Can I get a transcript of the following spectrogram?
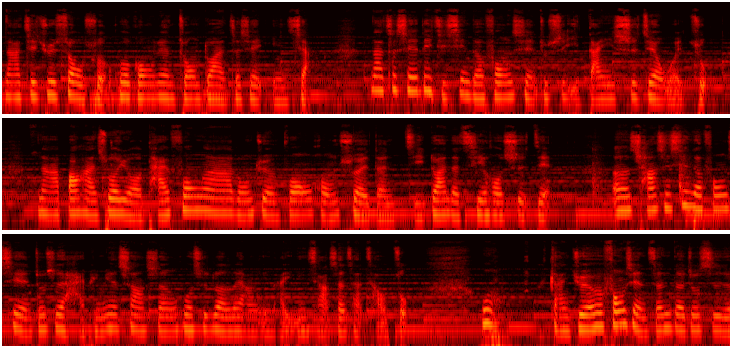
那机具受损或供应链中断这些影响，那这些立即性的风险就是以单一事件为主，那包含说有台风啊、龙卷风、洪水等极端的气候事件，而长时性的风险就是海平面上升或是热量来影响生产操作，哦。感觉风险真的就是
